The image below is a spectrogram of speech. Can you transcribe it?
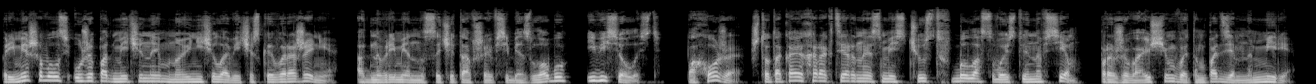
примешивалось уже подмеченное мною нечеловеческое выражение, одновременно сочетавшее в себе злобу и веселость. Похоже, что такая характерная смесь чувств была свойственна всем, проживающим в этом подземном мире.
